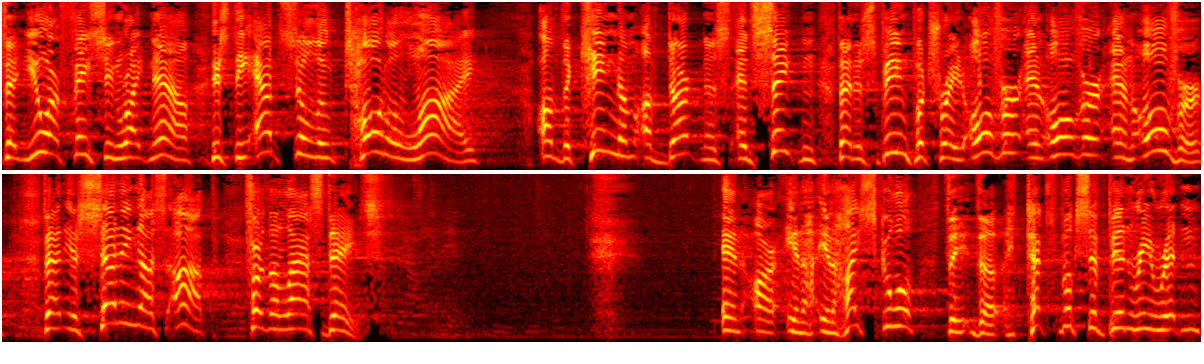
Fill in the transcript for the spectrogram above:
that you are facing right now is the absolute total lie of the kingdom of darkness and Satan that is being portrayed over and over and over that is setting us up for the last days. In, our, in, in high school, the, the textbooks have been rewritten.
